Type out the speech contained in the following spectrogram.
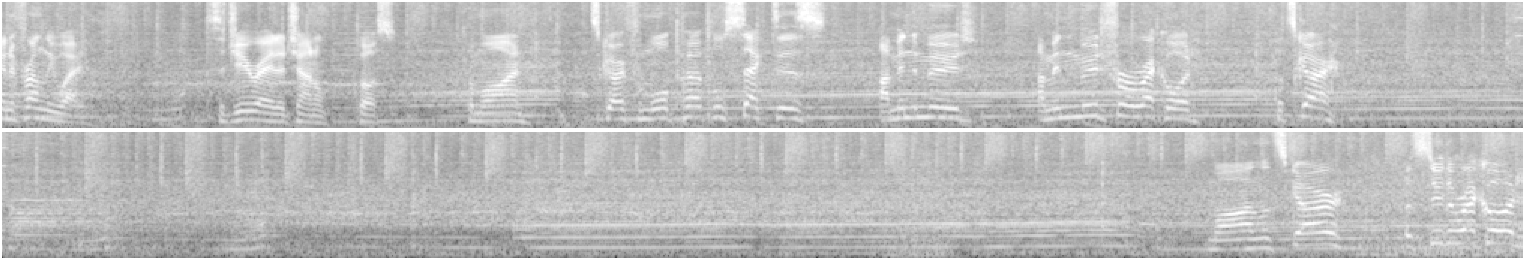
In a friendly way. It's a G-rated channel, of course. Come on. Let's go for more purple sectors. I'm in the mood. I'm in the mood for a record. Let's go. Come on, let's go. Let's do the record.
